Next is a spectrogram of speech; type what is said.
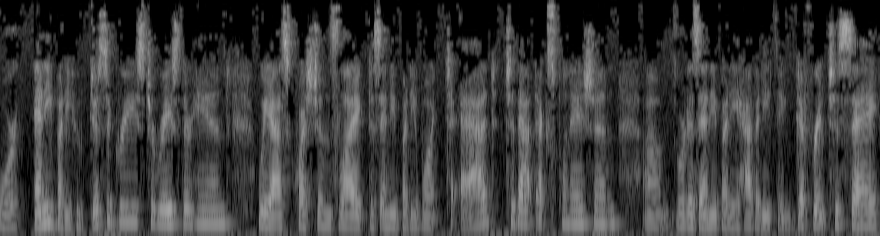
or anybody who disagrees to raise their hand. We ask questions like, does anybody want to add to that explanation? Um, or does anybody have anything different to say?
